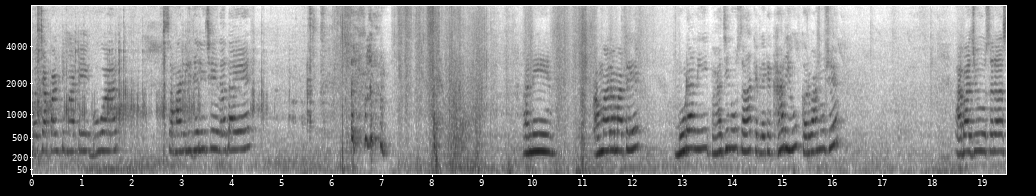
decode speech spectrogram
બચ્ચા પાર્ટી માટે ગુવાર સમારી લીધેલી છે, દાદાએ. અને અમારા માટે મૂળાની ભાજીનું શાક એટલે કે ખાર્યું કરવાનું છે. આ બાજુ સરસ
